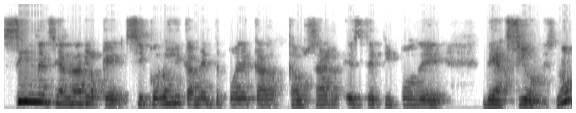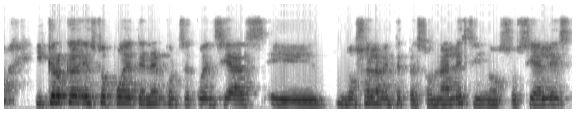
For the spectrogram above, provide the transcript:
sin mencionar lo que psicológicamente puede causar este tipo de, acciones, ¿no? Y creo que esto puede tener consecuencias eh, no solamente personales, sino sociales,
